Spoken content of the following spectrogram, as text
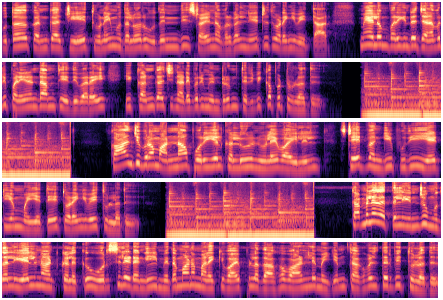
புத்தக கண்காட்சியை துணை முதல்வர் உதயநிதி ஸ்டாலின் அவர்கள் நேற்று தொடங்கி வைத்தார். மேலும் வருகின்ற ஜனவரி பனிரெண்டாம் தேதி வரை இக்கண்காட்சி நடைபெறும் என்றும் தெரிவிக்கப்பட்டுள்ளது. காஞ்சிபுரம் அண்ணா பொறியியல் கல்லூரி நுழைவாயிலில் ஸ்டேட் வங்கி புதிய ஏடிஎம் மையத்தை தொடங்கி வைத்துள்ளது. தமிழகத்தில் இன்று முதல் ஏழு நாட்களுக்கு ஒரு சில இடங்களில் மிதமான மழைக்கு வாய்ப்புள்ளதாக வானிலை மையம் தகவல் தெரிவித்துள்ளது.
